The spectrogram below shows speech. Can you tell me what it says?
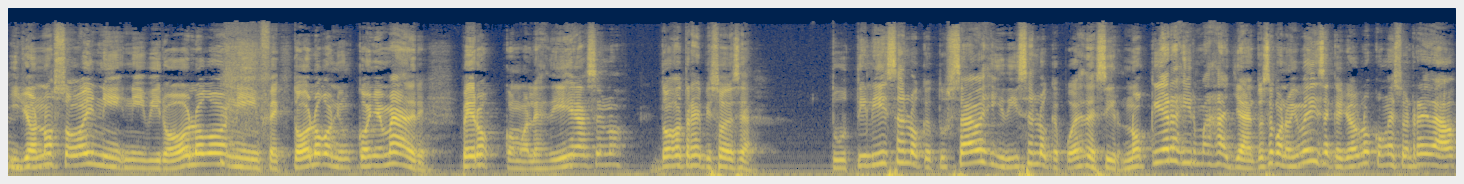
Y yo no soy ni, ni virólogo, ni infectólogo, ni un coño de madre. Pero como les dije hace unos dos o tres episodios, o sea, tú utilizas lo que tú sabes y dices lo que puedes decir. No quieras ir más allá. Entonces, cuando a mí me dicen que yo hablo con eso enredado,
